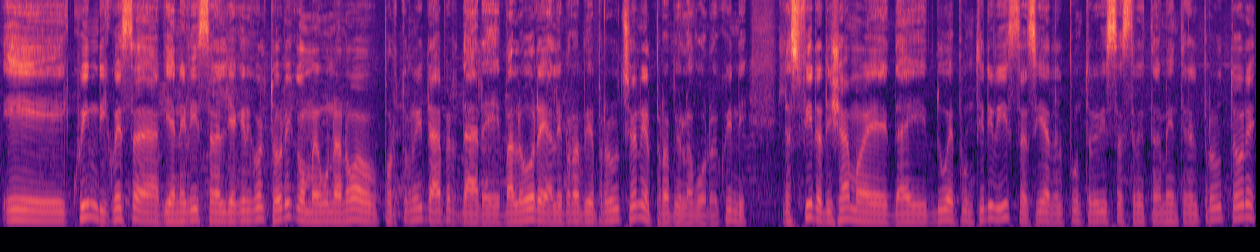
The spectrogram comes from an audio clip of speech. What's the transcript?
e quindi questa viene vista dagli agricoltori come una nuova opportunità per dare valore alle proprie produzioni e al proprio lavoro. quindi la sfida diciamo, è dai due punti di vista, sia dal punto di vista strettamente del produttore,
